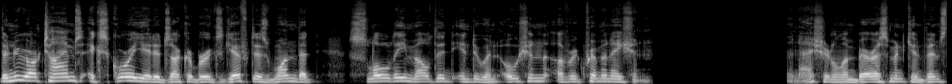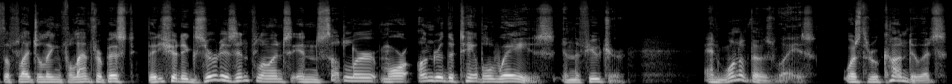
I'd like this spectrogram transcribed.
The New York Times excoriated Zuckerberg's gift as one that slowly melted into an ocean of recrimination. The national embarrassment convinced the fledgling philanthropist that he should exert his influence in subtler, more under the table ways in the future, and one of those ways was through conduits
